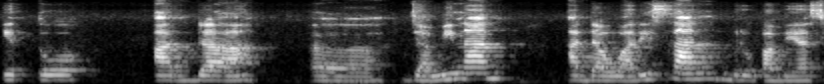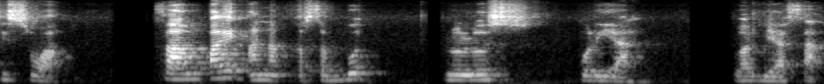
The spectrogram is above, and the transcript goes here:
itu ada eh, jaminan, ada warisan berupa beasiswa sampai anak tersebut lulus kuliah. Luar biasa.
